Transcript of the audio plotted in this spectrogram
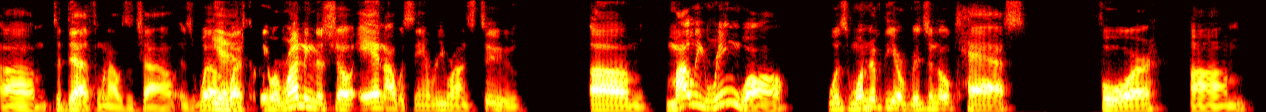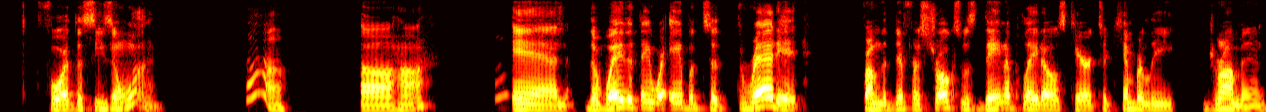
um, to death when I was a child as well. Yeah. They were running the show, and I was seeing reruns too. Um, Molly Ringwald was one of the original cast for um, for the season one. Uh huh. And the way that they were able to thread it from the different strokes was Dana Plato's character, Kimberly Drummond,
